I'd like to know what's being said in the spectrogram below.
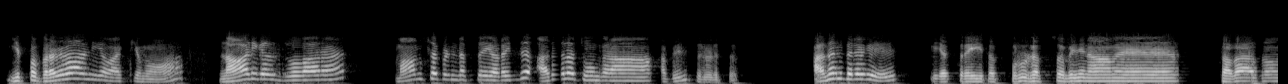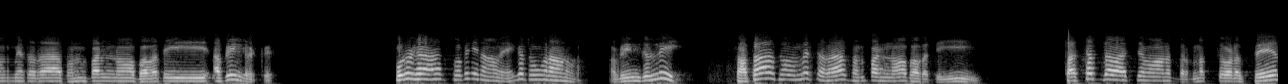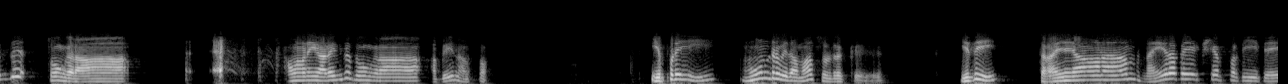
இப்ப பிரகதாரணிக வாக்கியமோ நாடிகள் துவாரா மாம்ச பிண்டத்தை அடைந்து அதுல தூங்குறான் அப்படின்னு சொல்லிடுத்து. அதன் பிறகு எத்திரை தத் புருஷஸ்வபிதி நாம சதா சௌமிய ததா சம்பன்னோ பவதி அப்படின்னு இருக்கு. புருஷா ஸ்வபிதி நாம எங்க தூங்குறானோ அப்படின்னு சொல்லி சதா சௌமிய ததா சம்பன்னோ பவதி. சசப்த வாக்கியமான பிரம்மத்தோட சேர்ந்து தூங்குறான். அவனை அடைந்து தூங்குறான் அப்படின்னு அர்த்தம். இப்படி மூன்று விதமா சொல்றக்கு. இது திரையானாம் நைரபேட்ச பிரதீதே.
